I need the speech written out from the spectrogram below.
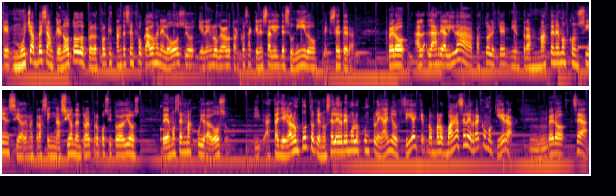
que muchas veces, aunque no todos, pero es porque están desenfocados en el ocio, quieren lograr otras cosas, quieren salir de su nido, etcétera. Pero la realidad, pastor, es que mientras más tenemos conciencia de nuestra asignación dentro del propósito de Dios, debemos ser más cuidadosos. Y hasta llegar a un punto que no celebremos los cumpleaños. Sí, hay que, los van a celebrar como quiera. Pero, o sea,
